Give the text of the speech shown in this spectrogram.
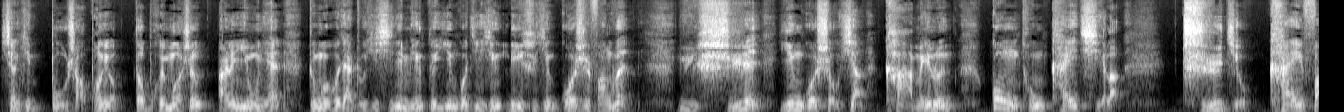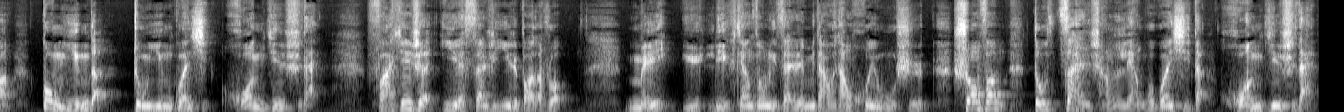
相信不少朋友都不会陌生。二零一五年，中国国家主席习近平对英国进行历史性国事访问，与时任英国首相卡梅伦共同开启了持久、开放、共赢的中英关系黄金时代。法新社一月三十一日报道说，梅与李克强总理在人民大会堂会晤时，双方都赞赏了两国关系的黄金时代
